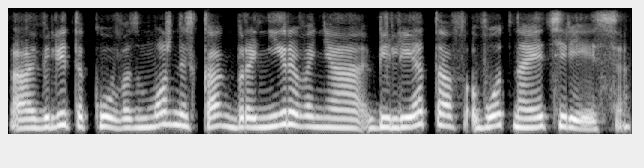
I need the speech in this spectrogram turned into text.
а, ввели такую возможность, как бронирование билетов вот на эти рейсы.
